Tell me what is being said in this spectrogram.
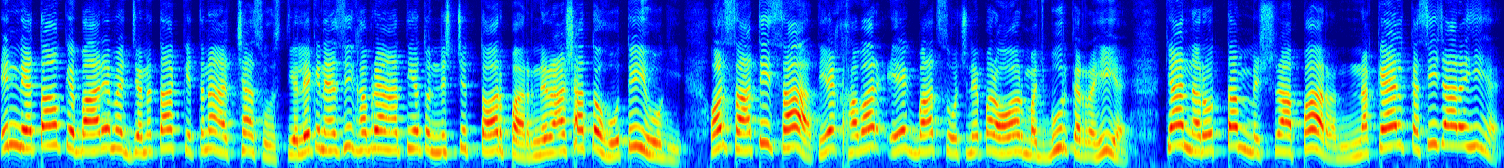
इन नेताओं के बारे में जनता कितना अच्छा सोचती है, लेकिन ऐसी खबरें आती है तो निश्चित तौर पर निराशा तो होती ही होगी। और साथ ही साथ ये खबर एक बात सोचने पर और मजबूर कर रही है, क्या नरोत्तम मिश्रा पर नकेल कसी जा रही है?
